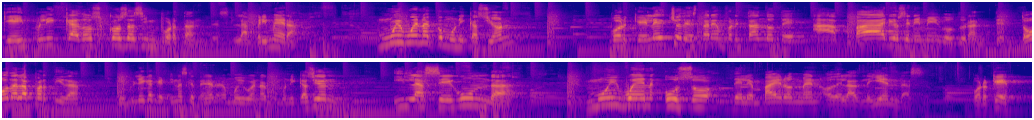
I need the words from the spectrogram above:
que implica dos cosas importantes. La primera, muy buena comunicación. Porque el hecho de estar enfrentándote a varios enemigos durante toda la partida implica que tienes que tener muy buena comunicación. Y la segunda, muy buen uso del environment o de las leyendas. ¿Por qué?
